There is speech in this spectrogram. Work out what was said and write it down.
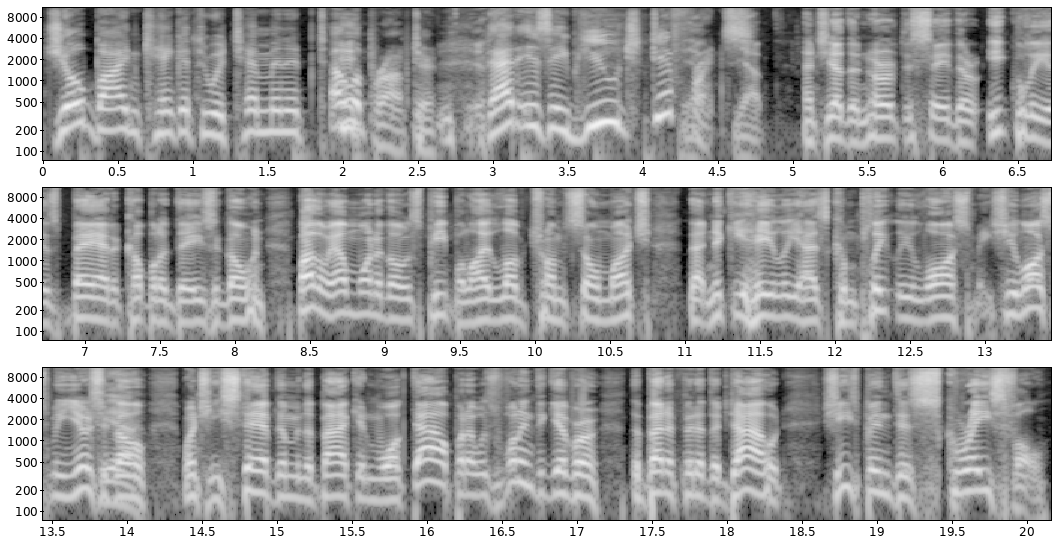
Joe Biden can't get through a 10 minute teleprompter. That is a huge difference. Yep. And she had the nerve to say they're equally as bad a couple of days ago. And by the way, I'm one of those people. I love Trump so much that Nikki Haley has completely lost me. She lost me years ago when she stabbed him in the back and walked out, but I was willing to give her the benefit of the doubt. She's been disgraceful.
